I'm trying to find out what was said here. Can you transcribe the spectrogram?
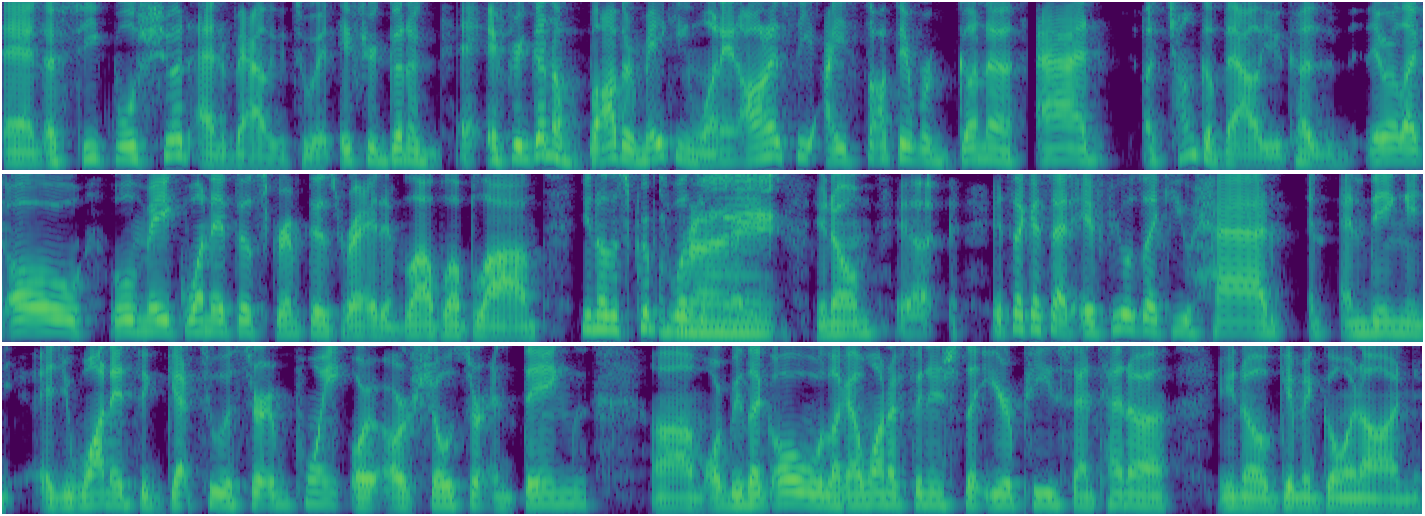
and a sequel should add value to it. If you're gonna, if you're gonna bother making one, and honestly, I thought they were gonna add a chunk of value because they were like, "Oh, we'll make one if the script is right," and blah blah blah. You know, the script wasn't right. right. You know, uh, it's like I said, it feels like you had an ending and, and you wanted to get to a certain point or, or show certain things, um, or be like, oh, like I want to finish the earpiece antenna, you know, gimmick going on.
